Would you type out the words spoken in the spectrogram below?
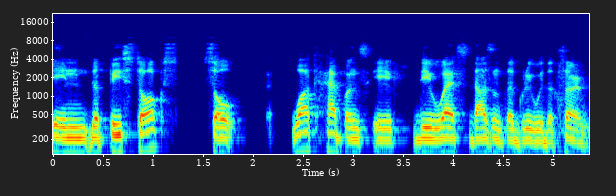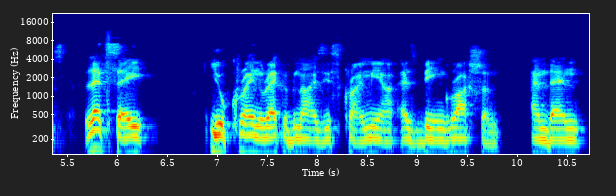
in the peace talks. So what happens if the US doesn't agree with the terms? Let's say Ukraine recognizes Crimea as being Russian, and then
